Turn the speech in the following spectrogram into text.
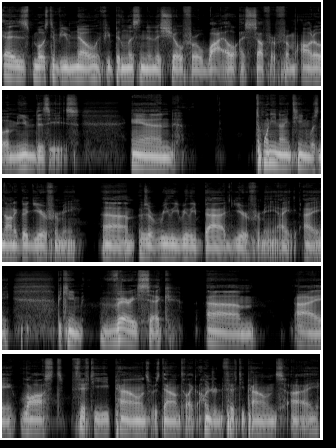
as most of you know, if you've been listening to this show for a while, I suffer from autoimmune disease. And 2019 was not a good year for me. Um, it was a really, really bad year for me. I, I became very sick. Um, I lost 50 pounds, was down to like 150 pounds. I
